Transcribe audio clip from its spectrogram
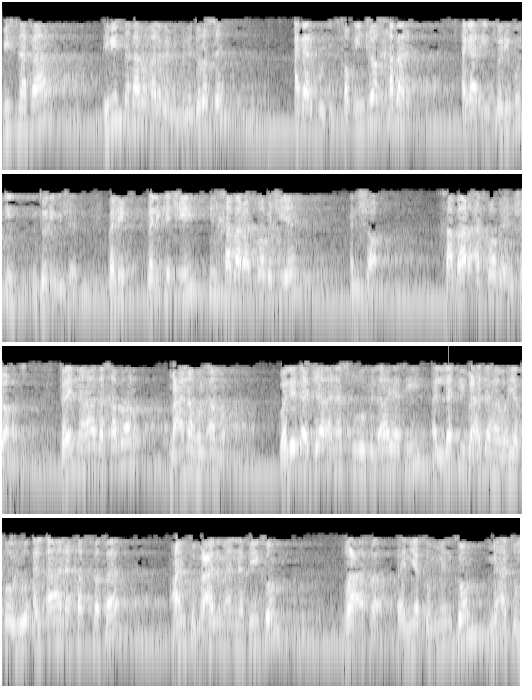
20 نفر 200 نفر رو غلبه میکنه. درسته؟ اگر بودی. خب اینجا خبره. اگر اینطوری بود اینطوری میشه. ولی ولی که چی؟ این خبر از باب چیه؟ انشاء. خبر از باب انشاء هست. فإن هذا خبر معناه الأمر. ولذا جاء نسخه في الآية التي بعدها وهي قوله الآن خفف عنكم وعلم أن فيكم ضعفا فإن يكن منكم مئة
